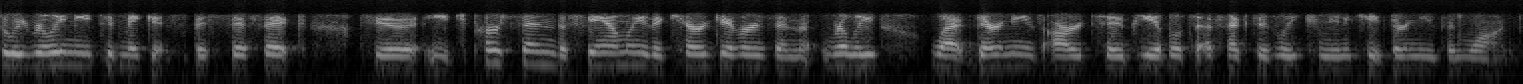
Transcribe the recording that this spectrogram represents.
So we really need to make it specific to each person, the family, the caregivers, and really what their needs are to be able to effectively communicate their needs and wants.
